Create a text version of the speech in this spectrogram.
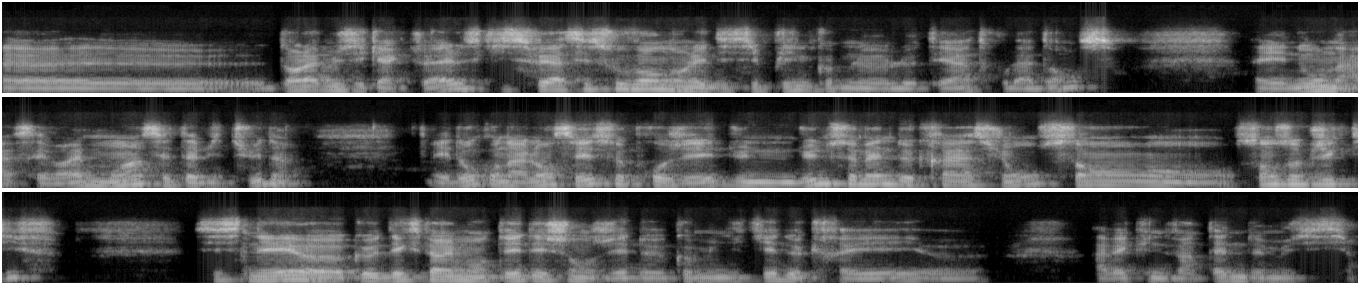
euh, dans la musique actuelle, ce qui se fait assez souvent dans les disciplines comme le, le théâtre ou la danse. Et nous, on a, c'est vrai, moins cette habitude. Et donc, on a lancé ce projet d'une semaine de création sans, sans objectif, si ce n'est euh, que d'expérimenter, d'échanger, de communiquer, de créer euh, avec une vingtaine de musiciens.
